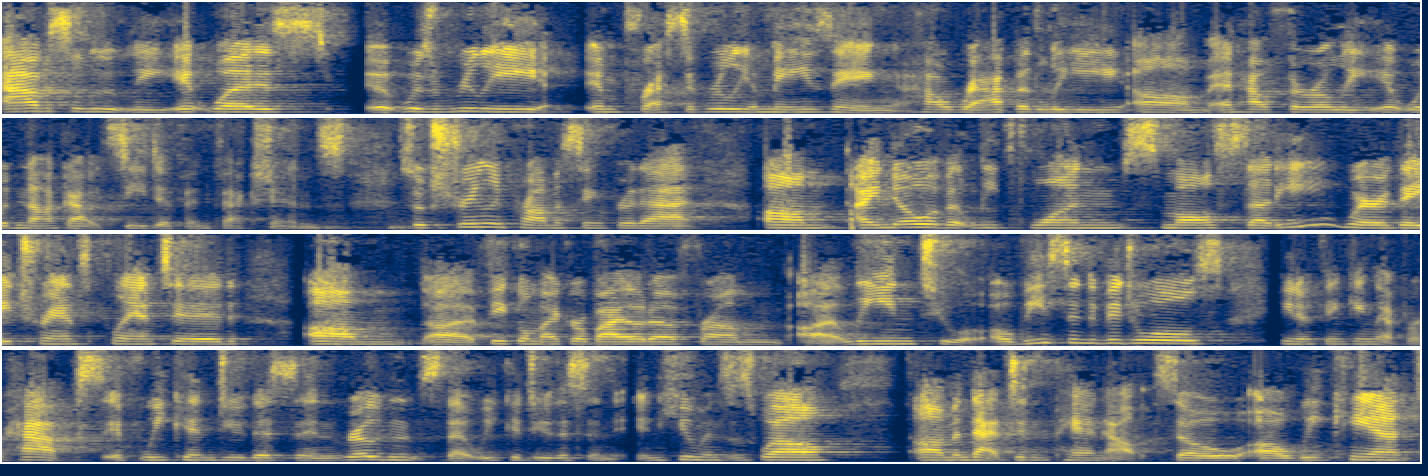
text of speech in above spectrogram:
Absolutely. It was it was really impressive, really amazing how rapidly um, and how thoroughly it would knock out C. diff infections. So extremely promising for that. Um, I know of at least one small study where they transplanted um, uh, fecal microbiota from uh, lean to obese individuals, you know, thinking that perhaps if we can do this in rodents, that we could do this in, in humans as well. Um, and that didn't pan out. So uh, we can't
